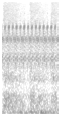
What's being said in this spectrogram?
Thank you.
